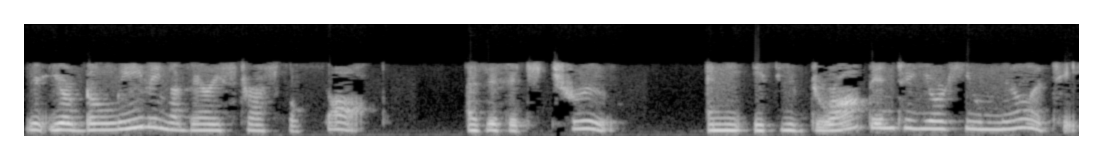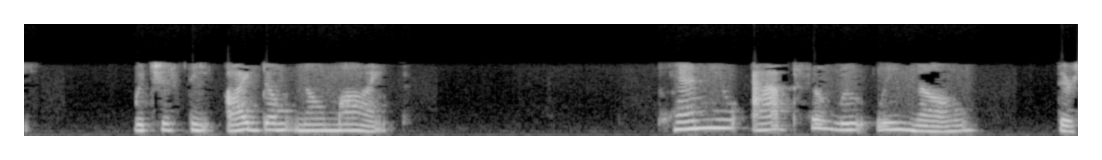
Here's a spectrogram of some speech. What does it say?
You're believing a very stressful thought as if it's true. And if you drop into your humility, which is the I don't know mind, can you absolutely know there's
